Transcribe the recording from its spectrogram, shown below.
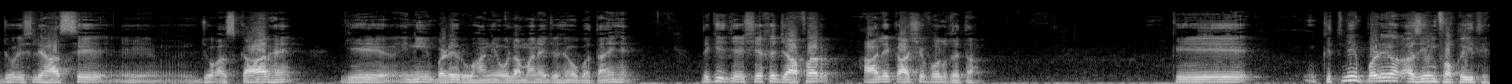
जो इस लिहाज से जो असकार हैं, ये इन्हीं बड़े रूहानी ओलमा ने जो है वो बताए हैं। देखिए शेख जाफ़र आल काशिफ़ुलगता के कितने बड़े और अजीम फ़कीर थे।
